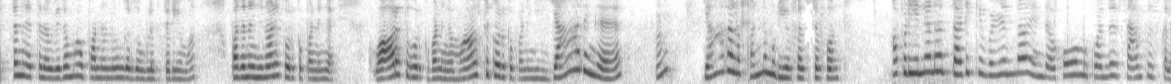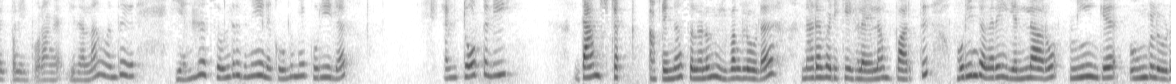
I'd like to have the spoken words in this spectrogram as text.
எத்தனை எத்தனை விதமாக பண்ணணுங்கிறது உங்களுக்கு தெரியுமா? பதினஞ்சு நாளைக்கு ஒருக்க பண்ணுங்கள் வாரத்துக்கு ஒருக்க பண்ணுங்கள் மாதத்துக்கு ஒருக்க பண்ணுங்கள் யாருங்க? ம்? யாரால் பண்ண முடியும் ஃபர்ஸ்ட் ஆஃப் ஆல் அப்படி இல்லைன்னா தடிக்கு விழுந்தா இந்த ஹோமுக்கு வந்து சாம்பிள்ஸ் கலெக்ட் பண்ணிட்டு போகிறாங்க இதெல்லாம் வந்து என்ன சொல்கிறதுனே எனக்கு ஒன்றுமே புரியல. ஐம் டோட்டலி டேம் ஸ்டக் அப்படின்னு தான் சொல்லணும். இவங்களோட நடவடிக்கைகளை எல்லாம் பார்த்து முடிந்தவரை எல்லாரும் நீங்கள் உங்களோட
